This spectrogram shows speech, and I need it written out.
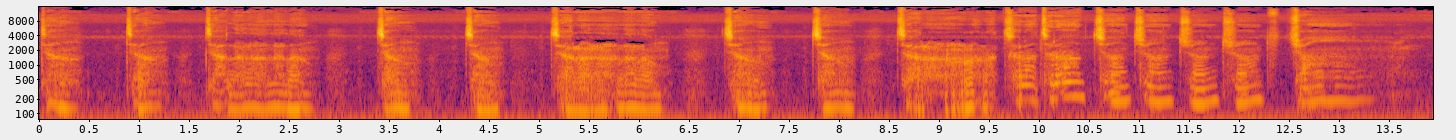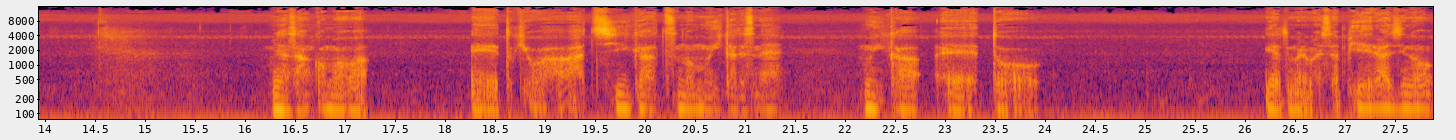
じゃんじゃんじゃららららんじゃんじゃんじゃららららんじゃんじゃんチャラチャラチャラチャンチャンチャンチャンチャン皆さんこんばんは。えっ、ー、と今日は8月の6日ですね。6日えっ、ー、とやってまいりました。ピエラジの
